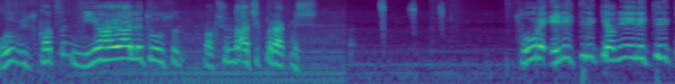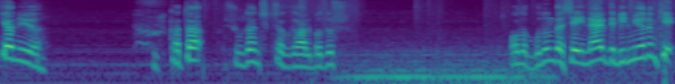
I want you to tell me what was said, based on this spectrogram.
Oğlum üst katta niye hayalet olsun? Bak şunu da açık bırakmış. Sonra elektrik yanıyor, elektrik yanıyor. Üst kata şuradan çıkacağız galiba dur. Oğlum bunun da şey nerede bilmiyorum ki.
